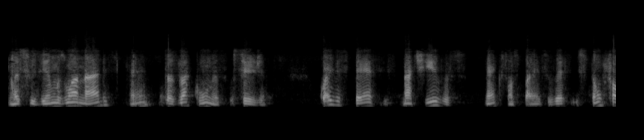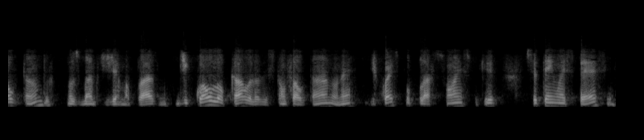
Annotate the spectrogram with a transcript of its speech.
nós fizemos uma análise né, das lacunas, ou seja, quais espécies nativas, né, que são os parentes estão faltando nos bancos de germoplasma, de qual local elas estão faltando, né, de quais populações, porque você tem uma espécie,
